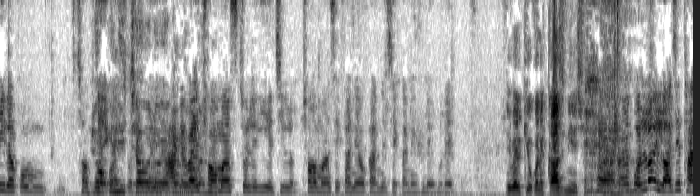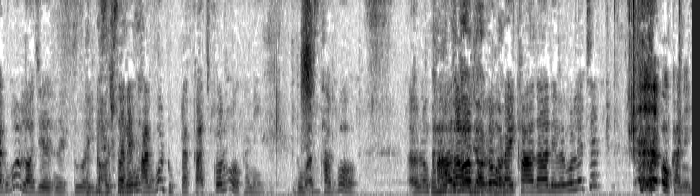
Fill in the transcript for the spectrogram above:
এইরকম সব জায়গায় ইচ্ছা চলে হলো আগের বারে ছ মাস চলে গিয়েছিল ছ মাস এখানে ওখানে সেখানে ঘুরে ঘুরে। এবার কি ওখানে কাজ নিয়েছে? হ্যাঁ বলল ওই লজে থাকব লজে একটু ওই রিসেপশনে থাকব টুকটাক কাজ করব ওখানে দু মাস থাকব। আমি খাওয়া দাওয়া যাবে বলল ওরাই খাওয়া দাওয়া দেবে বলেছে ওখানেই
